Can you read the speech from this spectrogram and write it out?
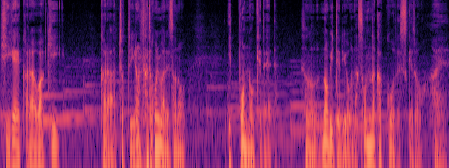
ひげから脇からちょっといろんなところにまでその一本の毛でその伸びてるようなそんな格好ですけど、はい、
